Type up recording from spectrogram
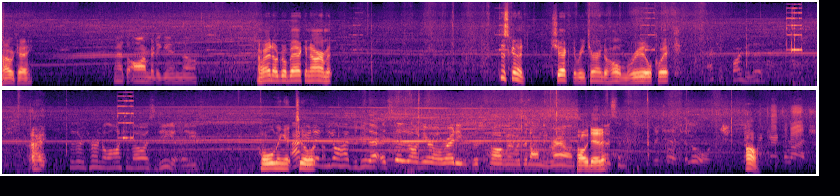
Okay. I have to arm it again though. All right, I'll go back and arm it. Just going to check the return to home real quick. I before I do this. Alright, It says return to launch in the OSD at least. holding it Actually, till it it... you don't have to do that. It says it on here already, just toggling with it on the ground. Oh, did it? Listen. Return to launch. Oh. Return to launch.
